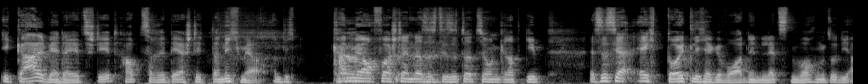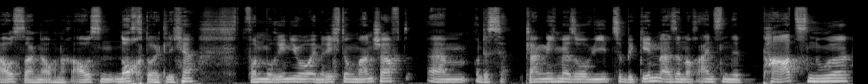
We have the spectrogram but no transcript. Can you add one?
egal wer da jetzt steht, Hauptsache der steht da nicht mehr. Und ich kann ja. mir auch vorstellen, dass es die Situation gerade gibt. Es ist ja echt deutlicher geworden in den letzten Wochen, so die Aussagen auch nach außen, noch deutlicher von Mourinho in Richtung Mannschaft. Ähm, und es klang nicht mehr so wie zu Beginn, also noch einzelne Parts nur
